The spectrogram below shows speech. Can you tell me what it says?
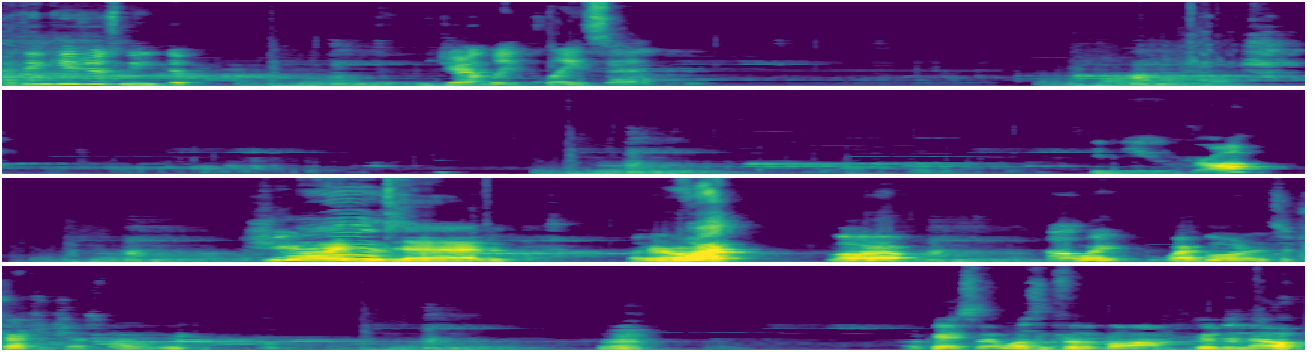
I think you just need to gently place it. Can you drop? I'm dead. You're. What? Blow it up. Oh, Wait, why blow it? It's a treasure chest. Why would we? Hmm. Okay, so that wasn't for the bomb. Good to know.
